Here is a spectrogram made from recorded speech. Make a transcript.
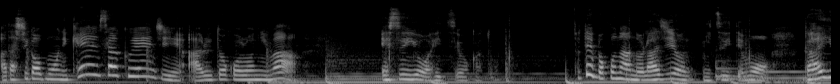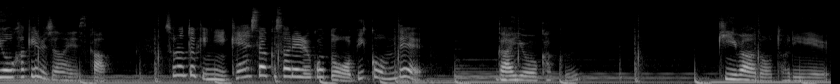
私が思うに検索エンジンあるところには SEO は必要かと。例えばこのあのラジオについても概要を書けるじゃないですか。その時に検索されることを尾込んで概要を書くキーワードを取り入れる。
